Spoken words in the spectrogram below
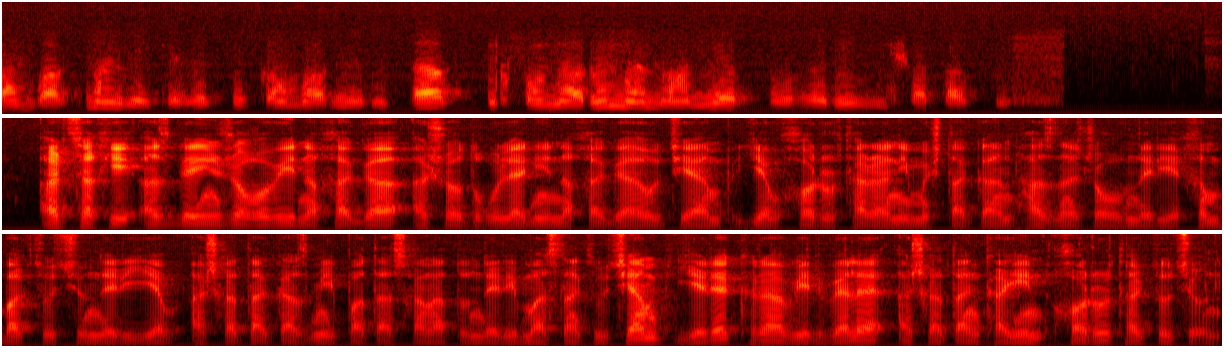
բամբակման եկեղեցու կամարների տակ, խոնարհում են անմեղ ծողերի իշատակի։ Արցախի ազգային ժողովի նախագահ Աշոտ Ղուլյանի նախագահությամբ եւ խորհրդարանի մշտական հանձնաժողովների խմբակցությունների եւ աշխատակազմի պատասխանատուների մասնակցությամբ երեք հրավիրվել է աշխատանքային խորհրդակցություն։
